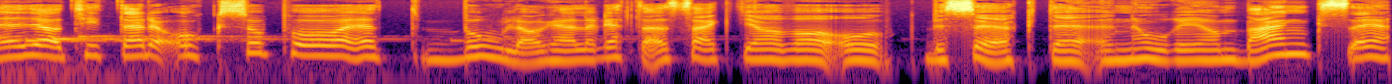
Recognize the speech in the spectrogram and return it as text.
Eh, jag tittade också på ett bolag, eller rättare sagt jag var och besökte Norion Banks eh,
